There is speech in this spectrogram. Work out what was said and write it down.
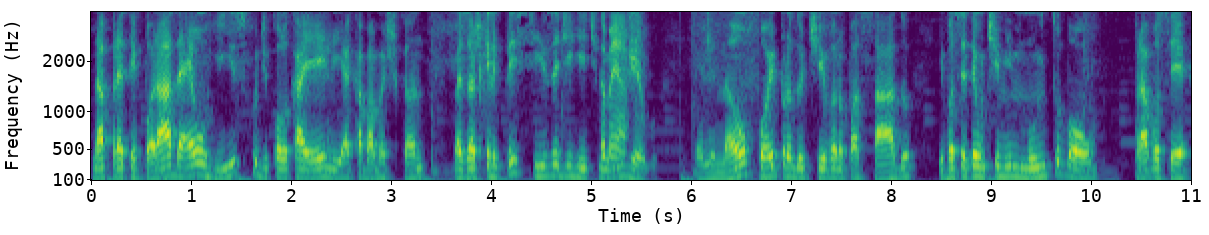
na pré-temporada. É um risco de colocar ele e acabar machucando, mas eu acho que ele precisa de ritmo Também de acho. jogo. Ele não foi produtivo ano passado e você tem um time muito bom para você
